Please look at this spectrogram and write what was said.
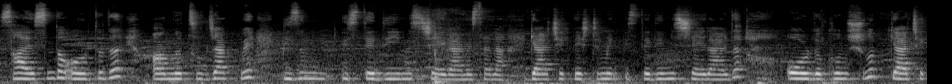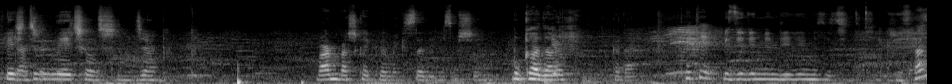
sayesinde orada da anlatılacak ve bizim istediğimiz şeyler mesela gerçekleştirmek istediğimiz şeyler de orada konuşulup gerçekleştirilmeye çalışılacak. Var mı başka eklemek istediğiniz bir şey? Bu kadar. Bu kadar. Peki bizi dinlediğiniz için teşekkür ederim. Ben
